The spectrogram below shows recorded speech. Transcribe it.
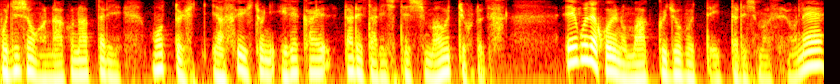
ポジションがなくなったりもっと安い人に入れ替えられたりしてしまうっていうことです。英語ではこういうのマックジョブって言ったりしますよね。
